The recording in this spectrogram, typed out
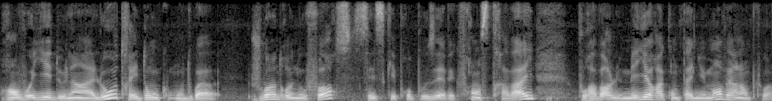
renvoyés de l'un à l'autre. Et donc, on doit joindre nos forces, c'est ce qui est proposé avec France Travail, pour avoir le meilleur accompagnement vers l'emploi.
